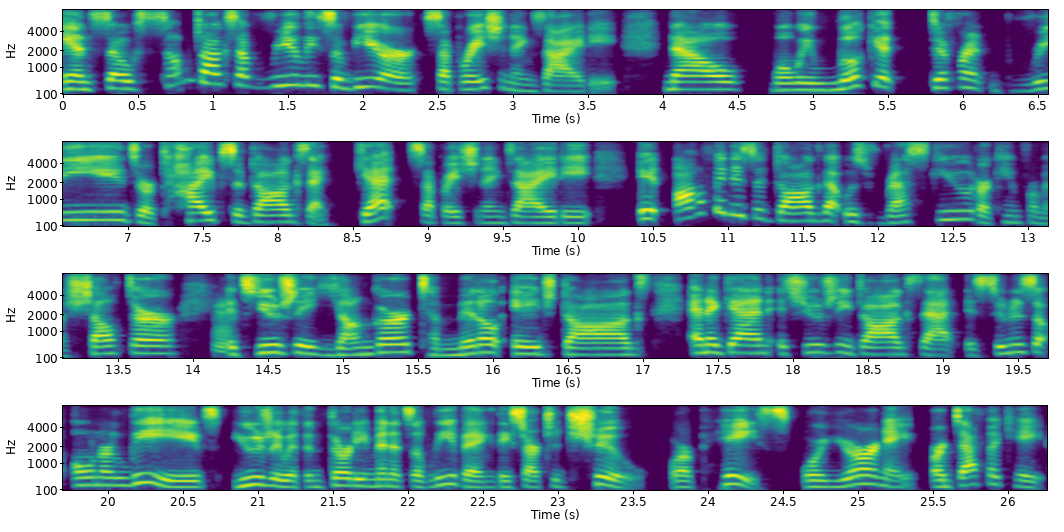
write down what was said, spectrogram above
And so some dogs have really severe separation anxiety. Now, when we look at different breeds or types of dogs that get separation anxiety, it often is a dog that was rescued or came from a shelter. Hmm. It's usually younger to middle aged dogs. And again, it's usually dogs that, as soon as the owner leaves, usually within 30 minutes of leaving, they start to chew or pace or urinate or defecate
